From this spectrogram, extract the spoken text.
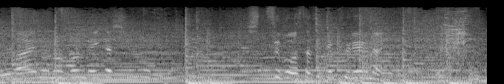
お前の望んでいた勝利だ失望させてくれるなよ。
